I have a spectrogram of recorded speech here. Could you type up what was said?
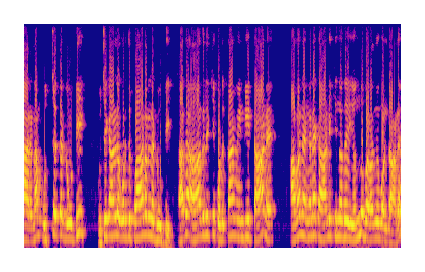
കാരണം ഉച്ചത്തെ ഡ്യൂട്ടി ഉച്ചയ്ക്കാണല്ലോ കുറച്ച് പാടുള്ള ഡ്യൂട്ടി. അത് ആദിലേക്ക് കൊടുക്കാൻ വേണ്ടിയിട്ടാണ് അവൻ അങ്ങനെ കാണിക്കുന്നത് എന്ന് പറഞ്ഞുകൊണ്ടാണ്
